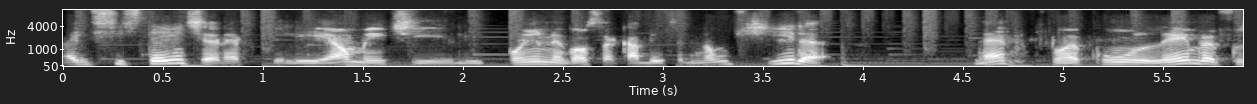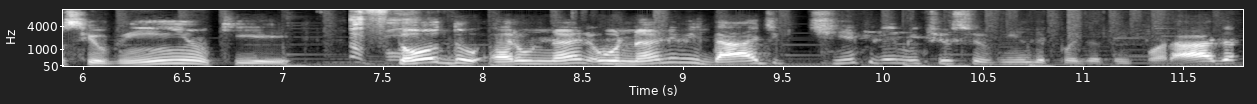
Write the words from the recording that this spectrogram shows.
a insistência, né? Porque ele realmente ele põe um negócio na cabeça, ele não tira, né? Com, com- lembra com o Silvinho, que Todo era unan- unanimidade que tinha que demitir o Silvinho depois da temporada,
